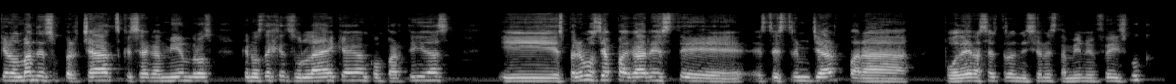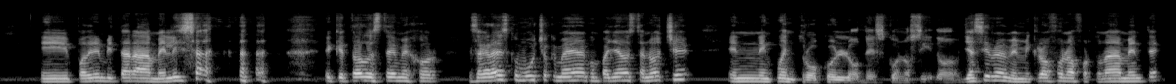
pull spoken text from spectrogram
que nos manden superchats, que se hagan miembros, que nos dejen su like, que hagan compartidas y esperemos ya pagar este, este StreamYard para poder hacer transmisiones también en Facebook y poder invitar a Melissa y que todo esté mejor. Les agradezco mucho que me hayan acompañado esta noche en Encuentro con lo Desconocido. Ya sirve mi micrófono afortunadamente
